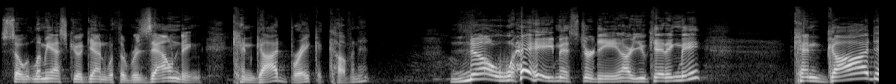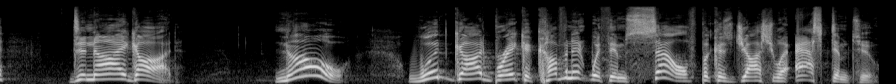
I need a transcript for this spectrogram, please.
So let me ask you again with a resounding can God break a covenant? No way, Mr. Dean. Are you kidding me? Can God deny God? No. Would God break a covenant with himself because Joshua asked him to?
